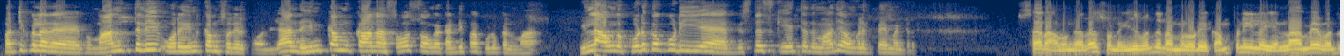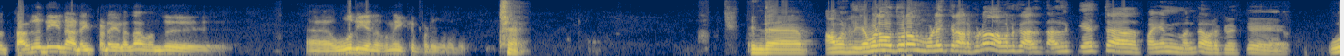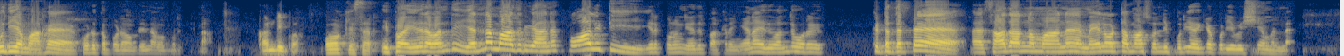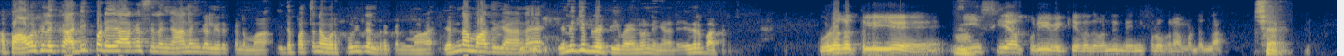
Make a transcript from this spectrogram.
பர்டிகுலர் இப்ப மந்த்லி ஒரு இன்கம் சொல்லியிருக்கோம் இல்லையா? இந்த இன்கம்க்கான சோர்ஸ் அவங்க கண்டிப்பா கொடுக்கணுமா? இல்ல அவங்க கொடுக்கக்கூடிய பிசினஸ்க்கு ஏத்தது மாதிரி அவங்களுக்கு பேமெண்ட் இருக்கு. சார் அவங்க அதான் சொன்ன இது வந்து நம்மளுடைய கம்பெனில எல்லாமே வந்து தகுதியின் அடிப்படையில தான் வந்து அஹ், ஊதியம் நிர்ணயிக்கப்படுகிறது. சரி. இந்த அவர்கள் எவ்வளவு தூரம் உழைக்கிறார்களோ அவர்களுக்கு அது அதற்கு ஏற்ற பயன் வந்து அவர்களுக்கு ஊதியமாக கொடுக்கப்படும் அப்படின்னு நம்ம புரிஞ்சுக்கலாம். கண்டிப்பா. ஓகே சார் இப்போ இதுல வந்து என்ன மாதிரியான குவாலிட்டி இருக்கணும்னு எதிர்பார்க்கறீங்க? ஏன்னா இது வந்து ஒரு கிட்டத்தட்ட சாதாரணமான மேலோட்டமா சொல்லி புரிய வைக்கக்கூடிய விஷயம் இல்ல. அப்ப அவர்களுக்கு அடிப்படையாக சில ஞானங்கள் இருக்கணுமா? இதை பத்தின ஒரு புரிதல் இருக்கணுமா? என்ன மாதிரியான எலிஜிபிலிட்டி வேணும்னு நீங்க எதிர்பார்க்கறீங்க உலகத்திலேயே. ஈஸியா புரிய வைக்கிறது வந்து இந்த இன் ப்ரோக்ராம் மட்டும்தான். சரி.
